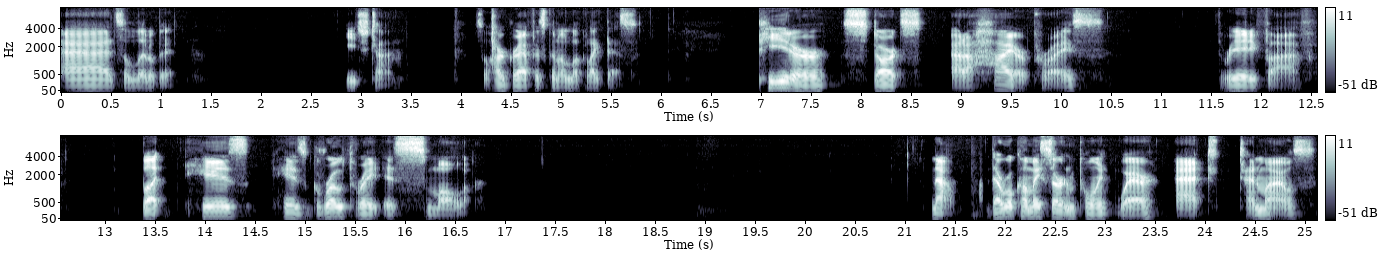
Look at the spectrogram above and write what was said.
adds a little bit each time. So her graph is going to look like this. Peter starts at a higher price, 385, but his his growth rate is smaller. Now, there will come a certain point where at 10 miles,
